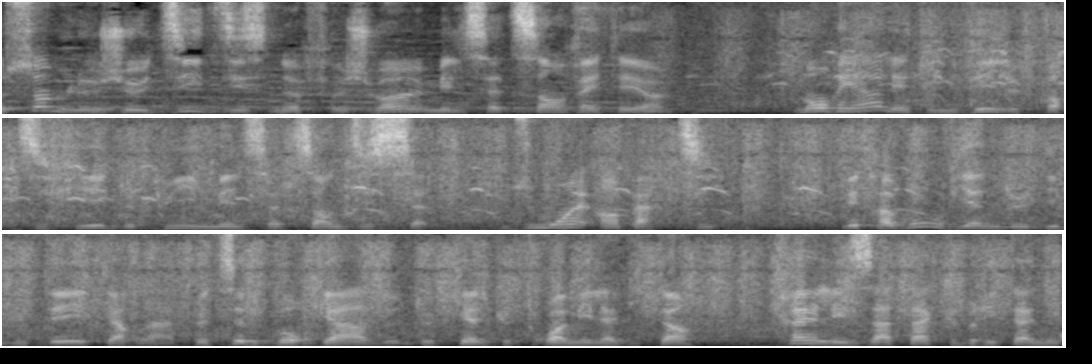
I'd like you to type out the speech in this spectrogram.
Nous sommes le jeudi 19 juin 1721. Montréal est une ville fortifiée depuis 1717, du moins en partie. Les travaux viennent de débuter car la petite bourgade de quelques 3000 habitants craint les attaques britanniques.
